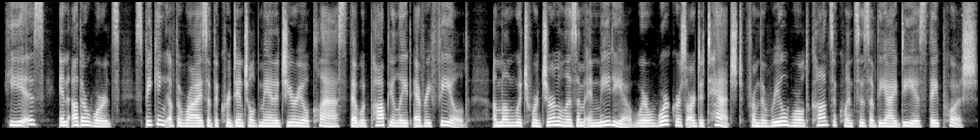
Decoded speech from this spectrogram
He is, in other words, speaking of the rise of the credentialed managerial class that would populate every field, among which were journalism and media, where workers are detached from the real world consequences of the ideas they push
